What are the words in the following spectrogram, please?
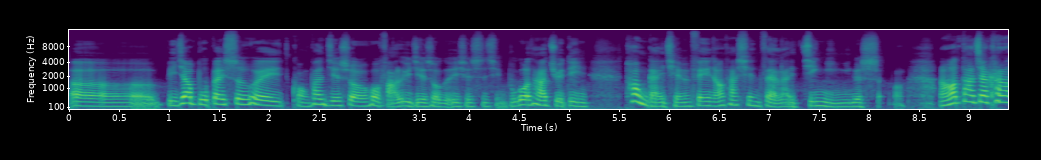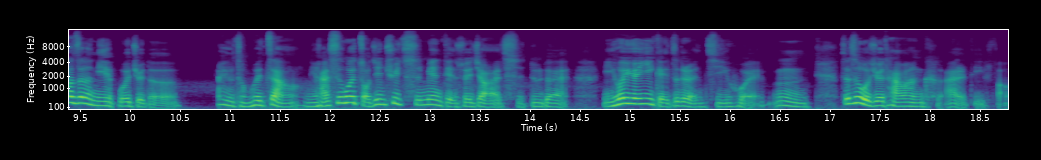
呃，比较不被社会广泛接受或法律接受的一些事情。不过他决定痛改前非，然后他现在来经营一个什么，然后大家看到这个，你也不会觉得。哎呦，怎么会这样？你还是会走进去吃面，点水饺来吃，对不对？你会愿意给这个人机会，嗯，这是我觉得台湾很可爱的地方。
